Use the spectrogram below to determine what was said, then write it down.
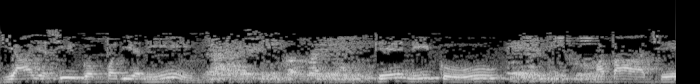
ధ్యాయసి గొప్పది అని తే నీకు మతాచే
